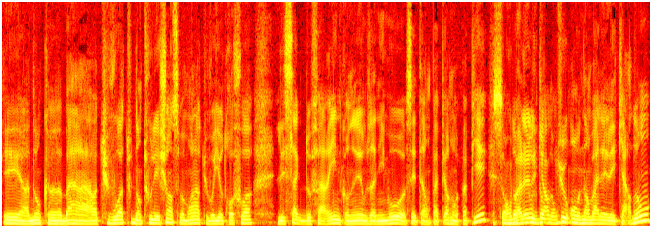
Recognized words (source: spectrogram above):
Et euh, donc, euh, bah, tu vois tout dans tous les champs à ce moment-là. Tu voyais autrefois les sacs de farine qu'on donnait aux animaux, c'était en papier, en papier. Ça emballait les cardons. on emballait les cardons.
